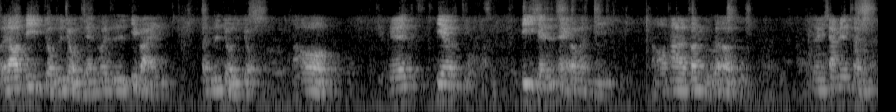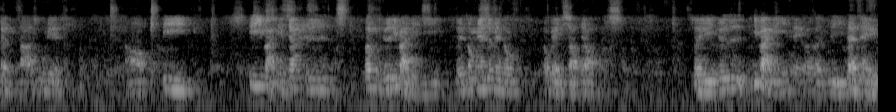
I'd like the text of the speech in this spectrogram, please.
回到第九十九天会是一百分之九十九，然后因为第二第一天是乘以二分之一，然后它的分母是二，所以下面乘等差数列，然后第第一百天下面就是分母就是一百零一，所以中间这边都都可以消掉，所以就是一百零一乘以二分之一再乘以。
